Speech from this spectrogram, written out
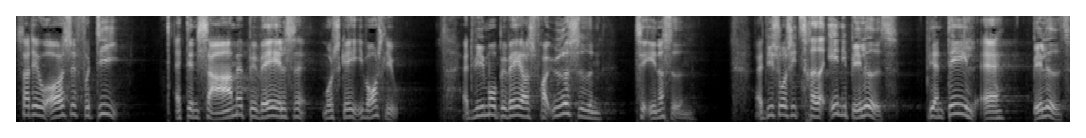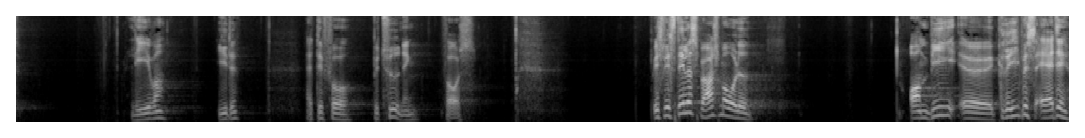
så er det jo også fordi, at den samme bevægelse måske i vores liv. At vi må bevæge os fra ydersiden til indersiden. At vi så at sige træder ind i billedet, bliver en del af billedet, lever i det at det får betydning for os. Hvis vi stiller spørgsmålet, om vi øh, gribes af det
